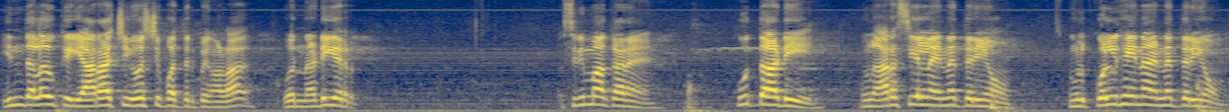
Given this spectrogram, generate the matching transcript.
இந்த அளவுக்கு யாராச்சும் யோசிச்சு பார்த்திருப்பீங்களா? ஒரு நடிகர் சினிமாக்காரன் கூத்தாடி உங்களுக்கு அரசியல்னா என்ன தெரியும்? உங்களுக்கு கொள்கைனா என்ன தெரியும்?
